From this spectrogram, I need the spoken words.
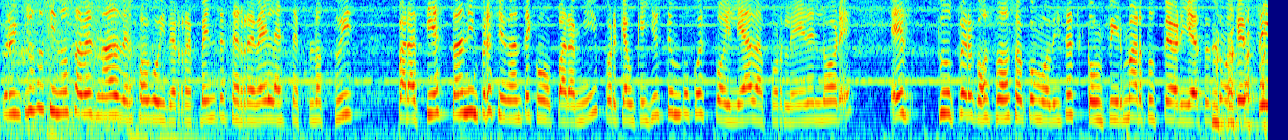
pero incluso si no sabes nada del juego y de repente se revela este plot twist, para ti es tan impresionante como para mí, porque aunque yo esté un poco spoileada por leer el lore, es súper gozoso, como dices, confirmar tus teorías. Es como que sí,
